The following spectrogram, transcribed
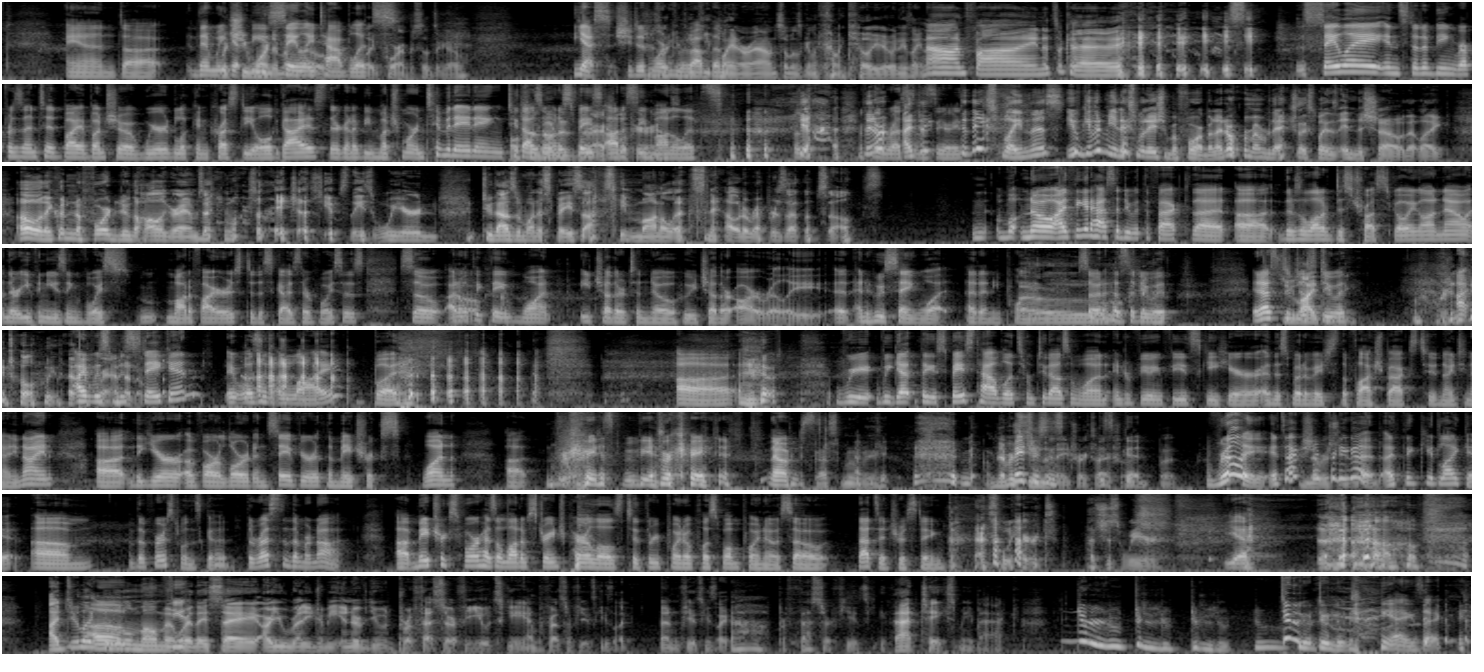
and uh, then we which get she these SEELE about, tablets. like four episodes ago. yes, she did She's warn like, him if about you keep them. playing around, someone's gonna come and kill you. And he's like, Nah, I'm fine. It's okay. SEELE, instead of being represented by a bunch of weird looking, crusty old guys, they're going to be much more intimidating. 2001 A Space Odyssey appearance. monoliths. for yeah, the- they don't. rest I of the think series. did they explain this? You've given me an explanation before, but I don't remember they actually explained this in the show. That like, oh, they couldn't afford to do the holograms anymore, so they just use these weird 2001: A Space Odyssey monoliths now to represent themselves. Well, no, I think it has to do with the fact that uh, there's a lot of distrust going on now, and they're even using voice modifiers to disguise their voices. So I don't Oh, think okay. they want each other to know who each other are really, and, and who's saying what at any point. so it Oh, has to do with. It has So to just do to with. I- you told me that I was ran out of- mistaken. It wasn't a lie, but uh, we we get the space tablets from 2001 interviewing Fuyutsuki here, and this motivates the flashbacks to 1999, uh, the year of our Lord and Savior, The Matrix One, uh, the greatest movie ever created. no, I'm just best movie. I've never Matrix seen The Matrix is actually, good. but Really? It's actually pretty seen it. good. I think you'd like it. Um, the first one's good. The rest of them are not. Uh, Matrix 4 has a lot of strange parallels to 3.0 plus 1.0, so that's interesting. that's weird. That's just weird. Yeah. I do like the Um, little moment Fu- where they say, "Are you ready to be interviewed, Professor Fuyutsuki?" And Professor Fuyutsuki's like, and Fuyutsuki's like, "Ah, Professor Fuyutsuki, that takes me back." Yeah, exactly.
